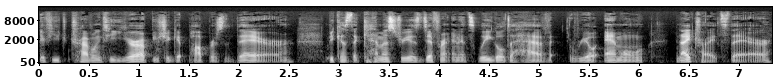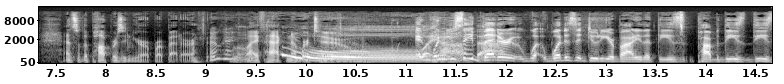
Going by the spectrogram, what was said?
if you're traveling to Europe, you should get poppers there because the chemistry is different and it's legal to have real amyl nitrites there, and so the poppers in Europe are better. Okay. Life hack number two. Ooh, and I when you say that. better, what, what does it do to your body that these pop these these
